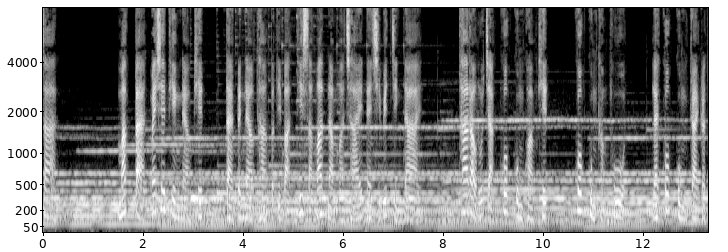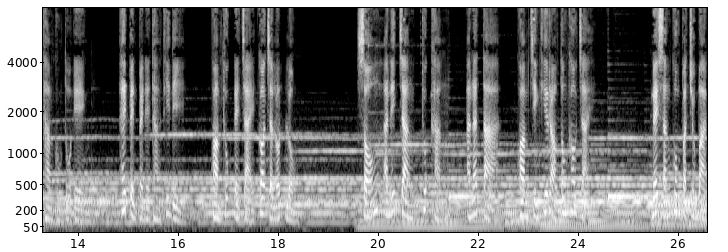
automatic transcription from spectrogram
ซ่านมรรคแปดไม่ใช่เพียงแนวคิด แต่เป็นแนวทางปฏิบัติที่สามารถนำมาใช้ในชีวิตจริงได้ ถ้าเรารู้จักควบคุมความคิด ควบคุมคำพูด และควบคุมการกระทำของตัวเอง ให้เป็นไปในทางที่ดี ความทุกข์ในใจก็จะลดลง 2. อนิจจัง ทุกขัง อนัตตา ความจริงที่เราต้องเข้าใจ ในสังคมปัจจุบัน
